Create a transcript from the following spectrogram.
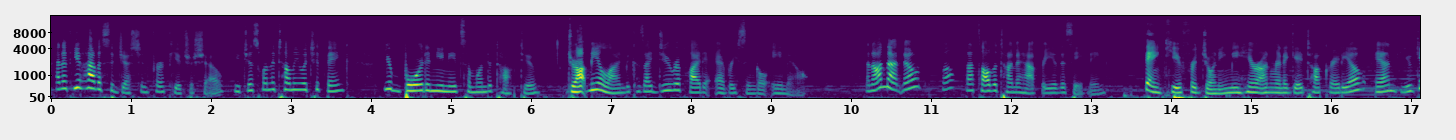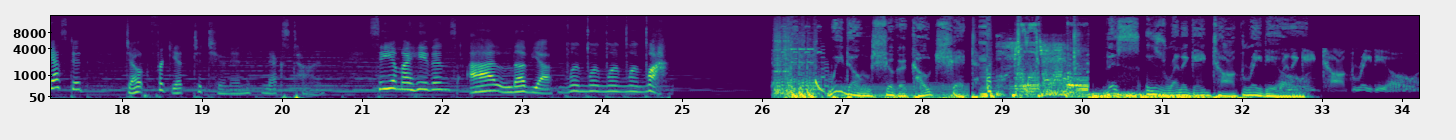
And if you have a suggestion for a future show, you just want to tell me what you think, you're bored and you need someone to talk to, drop me a line because I do reply to every single email. And on that note, well, that's all the time I have for you this evening. Thank you for joining me here on Renegade Talk Radio, and you guessed it, don't forget to tune in next time. See ya, my heathens. I love ya. Mwah, mwah, mwah, mwah, mwah. We don't sugarcoat shit. This is Renegade Talk Radio. Renegade Talk Radio.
